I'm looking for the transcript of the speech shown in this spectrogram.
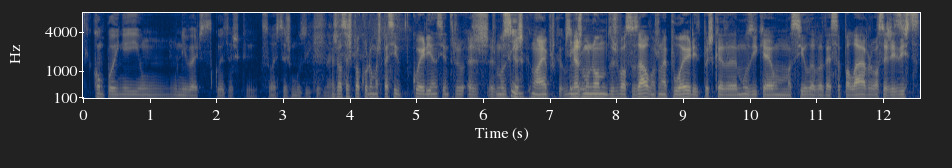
que compõem aí um universo de coisas que, que são essas músicas. É? Mas vocês procuram uma espécie de coerência entre as, as músicas, Sim. não é? Porque Sim. mesmo o nome dos vossos álbuns não é poeira e depois cada música é uma sílaba dessa palavra, ou seja, existe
